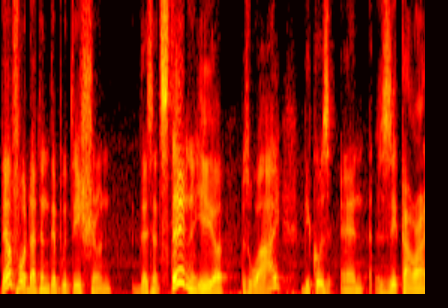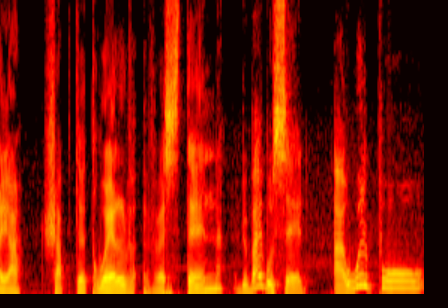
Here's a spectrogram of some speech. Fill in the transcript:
Therefore, that interpretation doesn't stand here. Why? Because in Zechariah chapter 12, verse 10, the Bible said, I will pour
